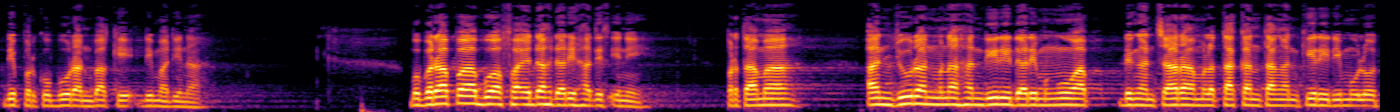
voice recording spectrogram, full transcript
di perkuburan Baki di Madinah. Beberapa buah faedah dari hadis ini. Pertama, anjuran menahan diri dari menguap dengan cara meletakkan tangan kiri di mulut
